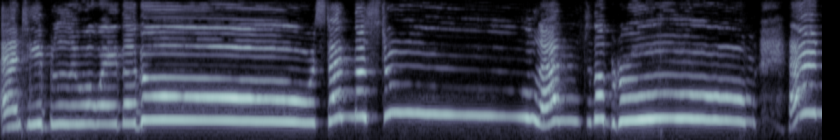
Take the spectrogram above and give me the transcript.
And he blew away the ghost and the stool and the broom and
